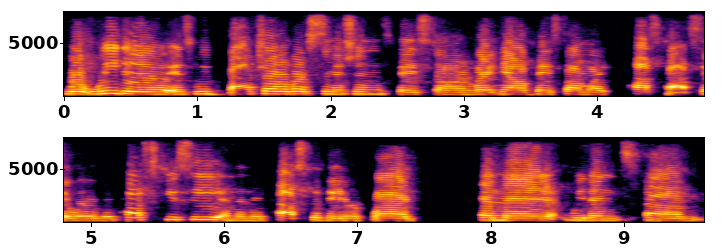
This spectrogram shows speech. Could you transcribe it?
what we do is we batch all of our submissions based on right now based on like pass pass. So whether they pass QC and then they pass the VADR flag and then we then um,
